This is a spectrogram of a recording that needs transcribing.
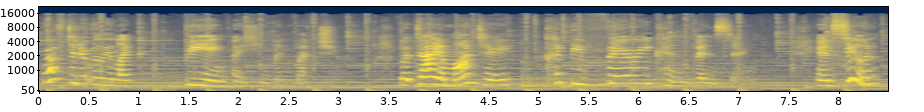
Ruff didn't really like being a human much. But Diamante could be very convincing. And soon,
